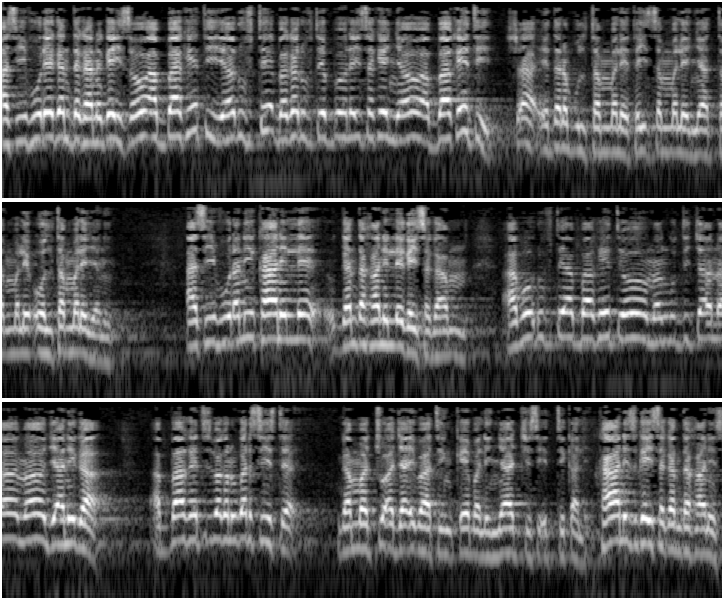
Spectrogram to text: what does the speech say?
asii fuudhee ganda kana geeysa oo abbaa keetii yaa dhuftee baga dhuftee booleessa keenya abbaa keetii shaa edana bultan malee teeysan malee nyaattan malee ooltan malee jedhanii asii fuudhanii kaanillee ganda kaanillee geeysa gaamu aboo dhuftee abbaa keetii oo manguddichaa maa jedhanii gaa abbaa keetis baga nu garsiiste gammachuu ajaa'ibaatiin qeebali nyaachisi itti qale kaanis geeysa ganda kaanis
